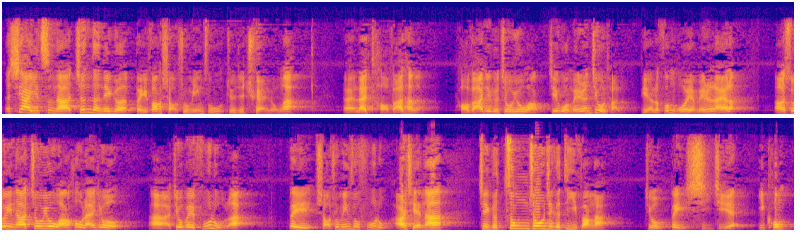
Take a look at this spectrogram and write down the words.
那下一次呢，真的那个北方少数民族就这犬戎啊，哎，来讨伐他们，讨伐这个周幽王，结果没人救他了，点了烽火也没人来了啊。所以呢，周幽王后来就啊就被俘虏了，被少数民族俘虏，而且呢。这个宗周这个地方啊，就被洗劫一空。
